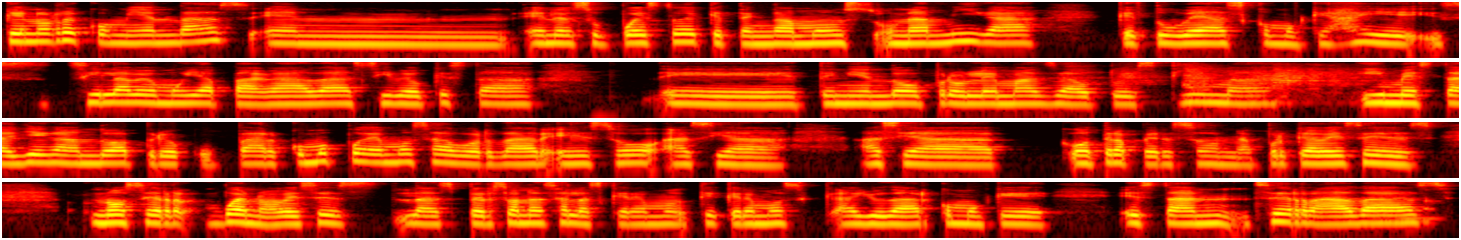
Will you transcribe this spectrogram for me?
qué nos recomiendas en, en, el supuesto de que tengamos una amiga que tú veas como que, ay, sí la veo muy apagada, sí veo que está eh, teniendo problemas de autoestima y me está llegando a preocupar? ¿Cómo podemos abordar eso hacia, hacia otra persona? Porque a veces no ser, bueno, a veces las personas a las queremos, que queremos ayudar como que están cerradas,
